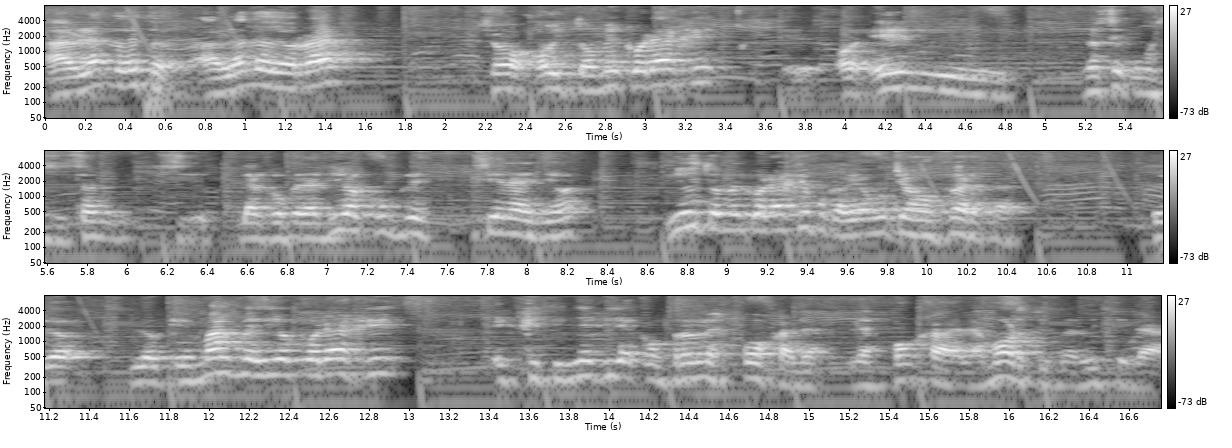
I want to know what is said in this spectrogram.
Hablando de esto, hablando de ahorrar, yo hoy tomé coraje. eh, el- no sé cómo se si- La cooperativa cumple 100 años y hoy tomé coraje porque había muchas ofertas. Pero lo que más me dio coraje es que tenía que ir a comprar la esponja, la, la esponja, la Mortimer, ¿viste? La,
